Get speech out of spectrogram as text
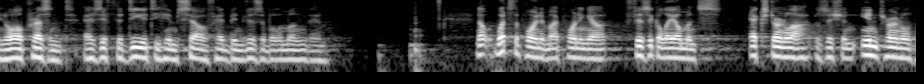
in all present, as if the deity himself had been visible among them. Now, what's the point of my pointing out physical ailments, external opposition, internal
